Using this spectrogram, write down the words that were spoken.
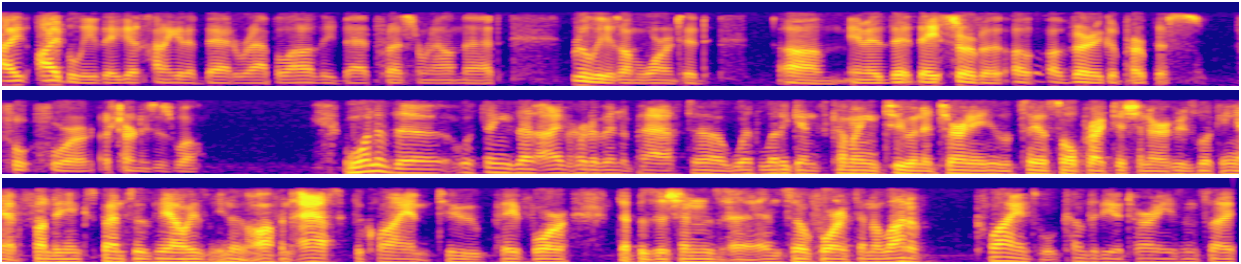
I I believe they get kind of get a bad rap. A lot of the bad press around that really is unwarranted. Um, and they, they serve a, a, a very good purpose for, for attorneys as well. One of the things that I've heard of in the past uh, with litigants coming to an attorney, let's say a sole practitioner who's looking at funding expenses, they always, you know, often ask the client to pay for depositions and so forth. And a lot of clients will come to the attorneys and say,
